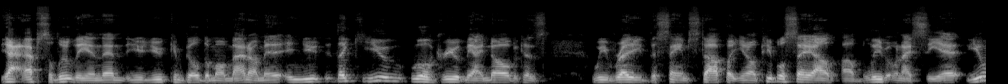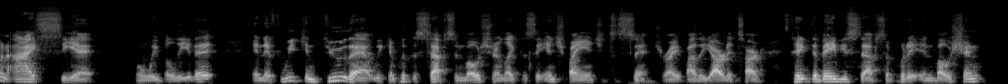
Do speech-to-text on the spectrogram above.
Yeah, absolutely. And then you you can build the momentum, and, and you like you will agree with me. I know because we read the same stuff. But you know, people say I'll I'll believe it when I see it. You and I see it when we believe it. And if we can do that, we can put the steps in motion. I like to say inch by inch, it's a cinch, right? By the yard, it's hard. Take the baby steps and put it in motion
